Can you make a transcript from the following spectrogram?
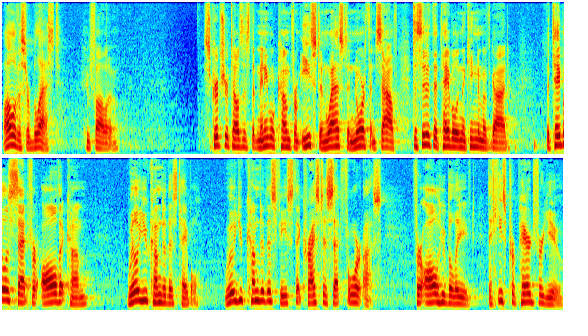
All of us are blessed who follow. Scripture tells us that many will come from east and west and north and south to sit at the table in the kingdom of God. The table is set for all that come. Will you come to this table? Will you come to this feast that Christ has set for us, for all who believed, that He's prepared for you?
